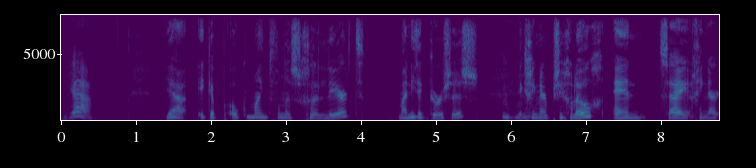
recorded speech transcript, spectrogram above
ja. Ja, ik heb ook mindfulness geleerd, maar niet een cursus. Mhm. Ik ging naar de psycholoog en zij ging naar.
